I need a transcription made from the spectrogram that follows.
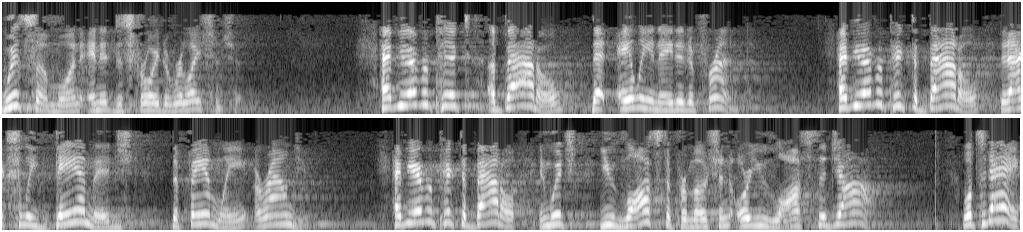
with someone and it destroyed a relationship? Have you ever picked a battle that alienated a friend? Have you ever picked a battle that actually damaged the family around you? Have you ever picked a battle in which you lost the promotion or you lost the job? Well, today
